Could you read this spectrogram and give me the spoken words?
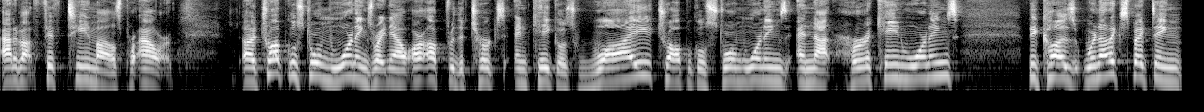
at about 15 miles per hour. Uh, tropical storm warnings right now are up for the Turks and Caicos. Why tropical storm warnings and not hurricane warnings? Because we're not expecting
